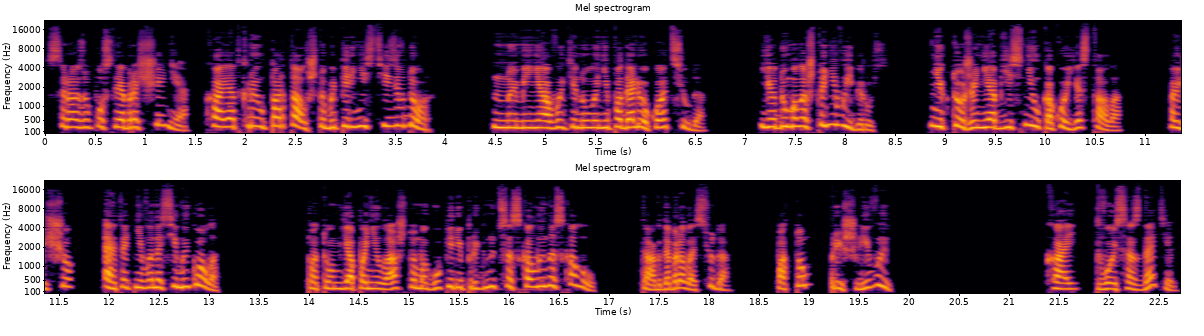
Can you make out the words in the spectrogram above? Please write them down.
Сразу после обращения Кай открыл портал, чтобы перенестись в Дор. Но меня выкинуло неподалеку отсюда. Я думала, что не выберусь. Никто же не объяснил, какой я стала. А еще этот невыносимый голод. Потом я поняла, что могу перепрыгнуть со скалы на скалу. Так добралась сюда. Потом пришли вы. Кай, твой создатель? —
